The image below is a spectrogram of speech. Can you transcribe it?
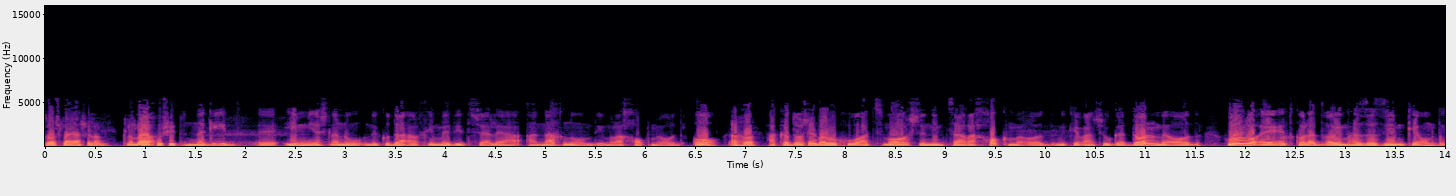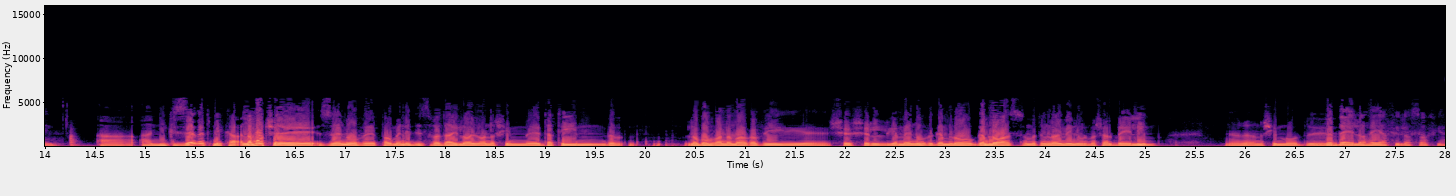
זו אשליה שלנו, כלומר, חושית. נגיד, אה, אם יש לנו נקודה ארכימדית שעליה אנחנו עומדים רחוק מאוד, או אהה, הקדוש כן. ברוך הוא עצמו שנמצא רחוק מאוד, מכיוון שהוא גדול מאוד, הוא רואה את כל הדברים הזזים כעומדים. הנגזרת מכך, למרות שזנו ופרמנידיס ודאי לא היו אנשים אה, דתיים, לא במובן המערבי אה, של ימינו, וגם לא, לא אז, זאת אומרת, הם לא האמינו למשל באלים. אנשים מאוד... ובאלוהי הפילוסופיה?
